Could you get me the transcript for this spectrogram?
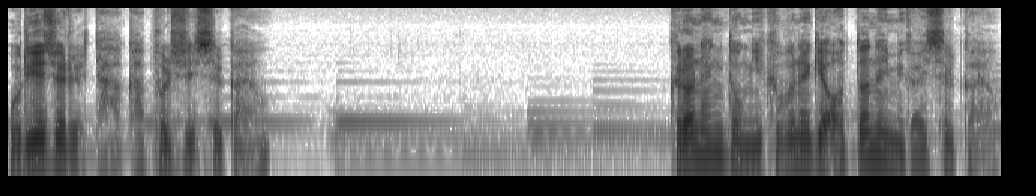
우리의 죄를 다 갚을 수 있을까요? 그런 행동이 그분에게 어떤 의미가 있을까요?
